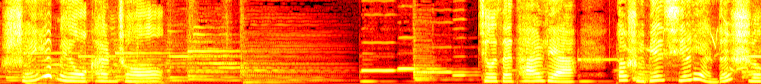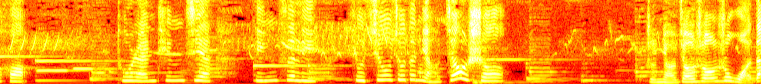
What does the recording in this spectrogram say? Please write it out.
谁也没有看成。就在他俩到水边洗脸的时候，突然听见林子里有啾啾的鸟叫声。这鸟叫声是我的。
